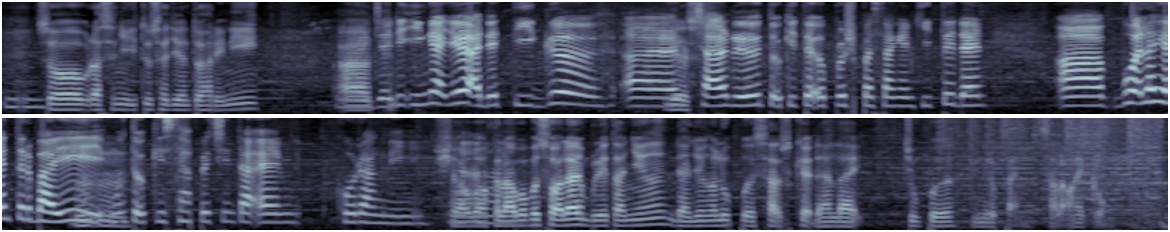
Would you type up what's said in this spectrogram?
Mm-mm. So rasanya itu saja untuk hari ini Tu- jadi ingat je ada tiga uh, Yes. cara untuk kita approach pasangan kita dan uh, buatlah yang terbaik Mm-mm. untuk kisah percintaan korang ni. InsyaAllah Ah. Kalau apa-apa soalan boleh tanya Dan jangan lupa subscribe dan like jumpa minggu depan. Assalamualaikum.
